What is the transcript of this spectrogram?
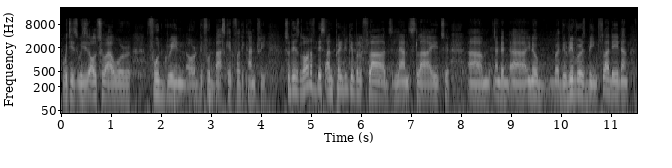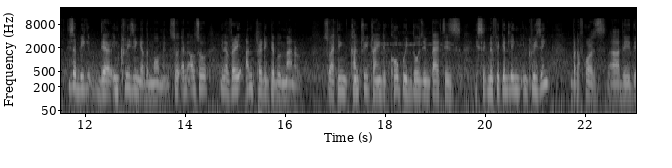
which is which is also our food grain or the food basket for the country. So there's a lot of this unpredictable floods, landslides, um, and then uh, you know the rivers being flooded, and these are big. They are increasing at the moment. So and also in a very unpredictable manner. So I think country trying to cope with those impacts is, is significantly increasing. But of course, uh, the, the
